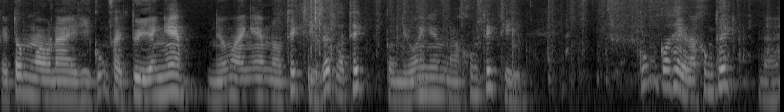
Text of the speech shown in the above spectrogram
cái tông màu này thì cũng phải tùy anh em. Nếu mà anh em nào thích thì rất là thích còn nếu anh em nào không thích thì cũng có thể là không thích. Đấy.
